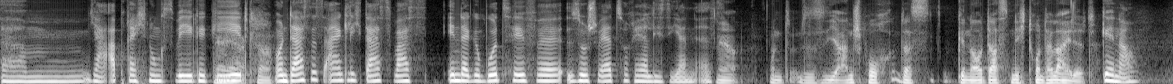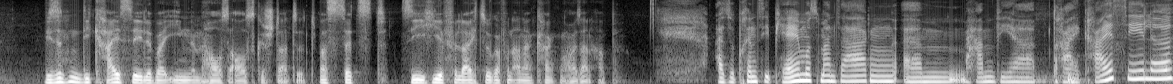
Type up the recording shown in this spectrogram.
ähm, ja, Abrechnungswege geht. Ja, ja, und das ist eigentlich das, was in der Geburtshilfe so schwer zu realisieren ist. Ja, und das ist Ihr Anspruch, dass genau das nicht drunter leidet. Genau. Wie sind denn die Kreissäle bei Ihnen im Haus ausgestattet? Was setzt Sie hier vielleicht sogar von anderen Krankenhäusern ab? Also prinzipiell muss man sagen, ähm, haben wir drei Kreissäle.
